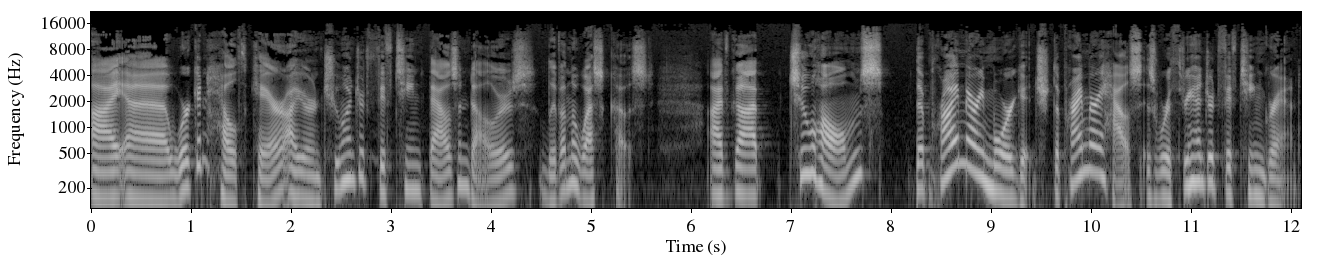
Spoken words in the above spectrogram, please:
I uh, work in healthcare. I earn $215,000, live on the West Coast. I've got two homes the primary mortgage, the primary house is worth 315 grand,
